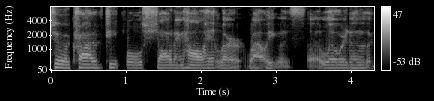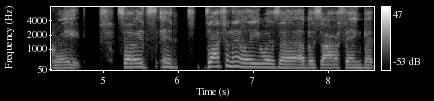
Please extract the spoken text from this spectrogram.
to a crowd of people shouting "Heil Hitler" while he was uh, lowered into the grave. So it's it definitely was a, a bizarre thing, but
